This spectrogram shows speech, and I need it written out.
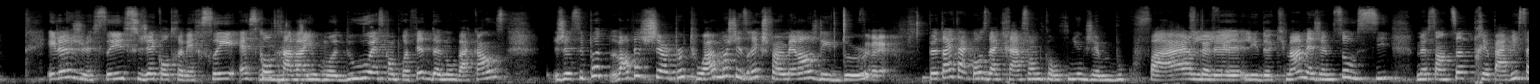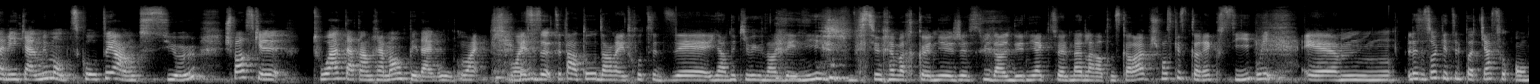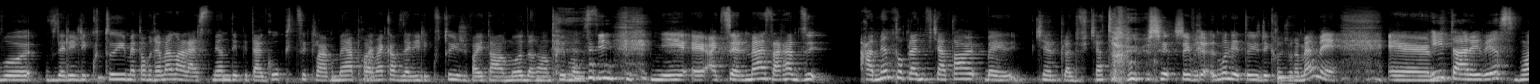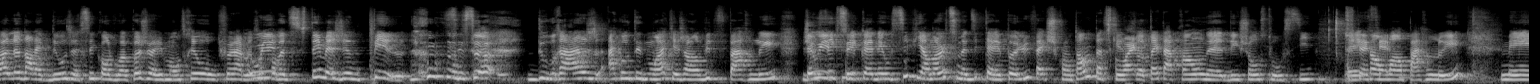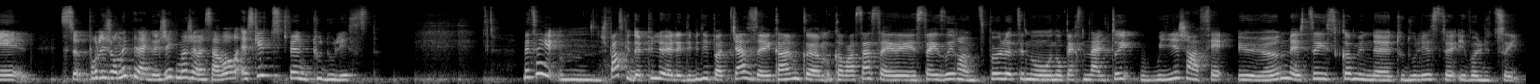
Et là, je sais, sujet controversé, est-ce qu'on travaille au mois d'août? Est-ce qu'on profite de nos vacances? Je sais pas, en fait, je sais un peu toi. Moi, je te dirais que je fais un mélange des deux. C'est vrai. Peut-être à cause de la création de contenu que j'aime beaucoup faire, le- les documents, mais j'aime ça aussi, me sentir préparée. Ça vient calmer mon petit côté anxieux. Je pense que toi, t'attends vraiment au pédago. Ouais. Ouais. Mais c'est ça, tu sais, tantôt dans l'intro, tu disais, il y en a qui vivent dans le déni. je me suis vraiment reconnue. Je suis dans le déni actuellement de la rentrée scolaire. Puis je pense que c'est correct aussi. Oui. Et, euh, là, c'est sûr que tu sais, le podcast, on va, vous allez l'écouter, mettons vraiment dans la semaine des pédagogues. Puis tu sais, clairement, probablement quand vous allez l'écouter, je vais être en mode rentrée moi aussi. Mais euh, actuellement, ça rend du. Amène ton planificateur. Ben, quel planificateur? J'ai- j'ai vra- Moi, l'été, je décroche vraiment, mais. euh, Et t'as l'inverse, moi, là, dans la vidéo, je sais qu'on le voit pas, je vais les montrer au fur et à mesure Oui. qu'on va discuter, mais j'ai une pile c'est ça. d'ouvrages à côté de moi que j'ai envie de vous parler. Je Ben oui, que tu les connais aussi, puis il y en a un, tu m'as dit que t'avais pas lu, fait que je suis contente parce que Ouais. tu vas peut-être apprendre euh, des choses toi aussi euh, quand fait. on va en parler. Mais pour les journées pédagogiques, moi, j'aimerais savoir, est-ce que tu te fais une to-do list? Mais tu sais, hum, je pense que depuis le, le début des podcasts, vous avez quand même comme, commencé à sa- saisir un petit peu là, nos, nos personnalités. Oui, j'en fais une, mais tu sais, c'est comme une to-do list évolutive.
